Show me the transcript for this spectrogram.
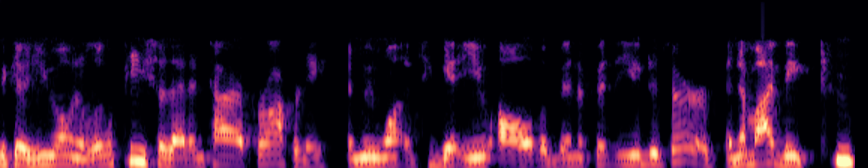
because you own a little piece of that entire property and we want to get you all the benefit that you deserve. And it might be 2%,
